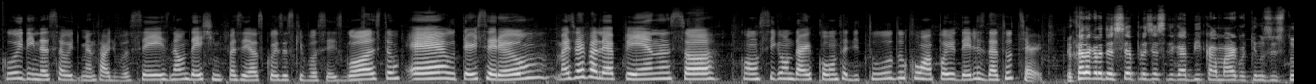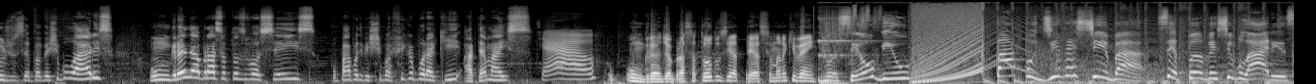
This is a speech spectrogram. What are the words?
Cuidem da saúde mental de vocês, não deixem de fazer as coisas que vocês gostam. É o terceirão, mas vai valer a pena, só consigam dar conta de tudo. Com o apoio deles, dá tudo certo. Eu quero agradecer a presença de Gabi Camargo aqui nos estúdios do CEPA Vestibulares. Um grande abraço a todos vocês. O Papo de Vestiba fica por aqui. Até mais. Tchau! Um grande abraço a todos e até a semana que vem. Você ouviu? Papo de Vestiba. Cepam Vestibulares.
